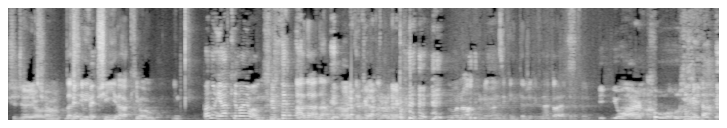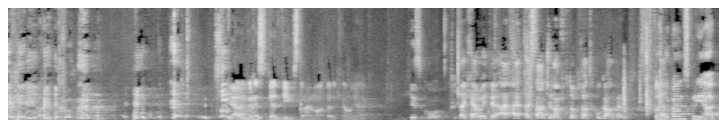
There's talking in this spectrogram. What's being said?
Și G eu la... Dar Ve- și, ve- și iac eu... Păi nu, iac e un animal. A, da, da. Am Iaht e interpretat. acronim. Nu, nu, acronim. Am zis că interge- dacă la aia te referi. You are cool. Îmi Ia. vine să cred că există un animal care îl cheamă iac. He's cool. Dar chiar, uite, a- a- asta gen am făcut-o pe toată cu galben. Păi vorbeam despre iac.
